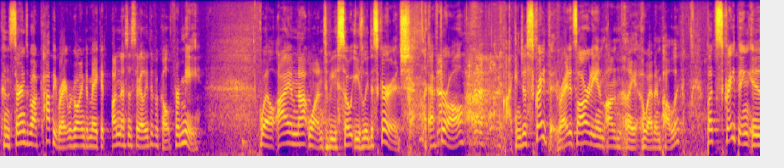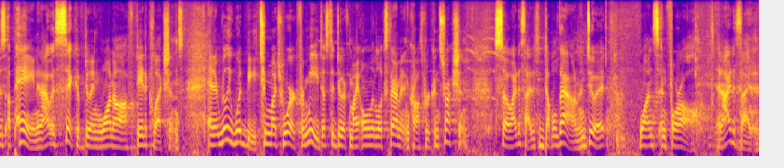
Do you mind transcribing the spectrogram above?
concerns about copyright were going to make it unnecessarily difficult for me. Well, I am not one to be so easily discouraged. After all, I can just scrape it, right? It's already in, on the web in public. But scraping is a pain, and I was sick of doing one-off data collections. And it really would be too much work for me just to do it for my own little experiment in crossword construction. So I decided to double down and do it once and for all. And I decided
